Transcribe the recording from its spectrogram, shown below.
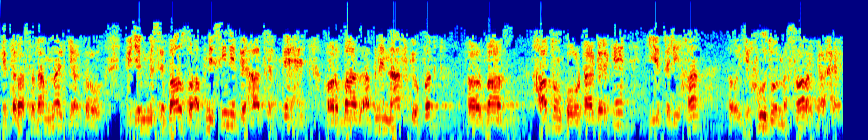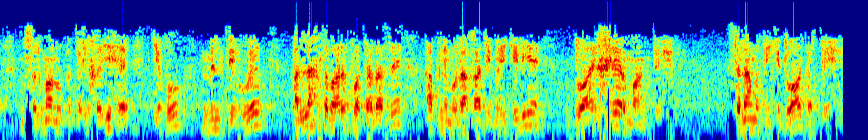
کی طرح سلام نہ کیا کرو، کہ جن میں سے بعض تو اپنی سینے پہ ہاتھ رکھتے ہیں اور بعض اپنے ناف کے اوپر اور بعض ہاتھوں کو اٹھا کر کے یہ طریقہ یہود و نصارہ کا ہے، مسلمانوں کا طریقہ یہ ہے کہ وہ ملتے ہوئے اللہ تبارک و تعالیٰ سے اپنے ملاقاتی بھائی کے لیے دعائیں خیر مانگتے ہیں، سلامتی کی دعا کرتے ہیں۔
